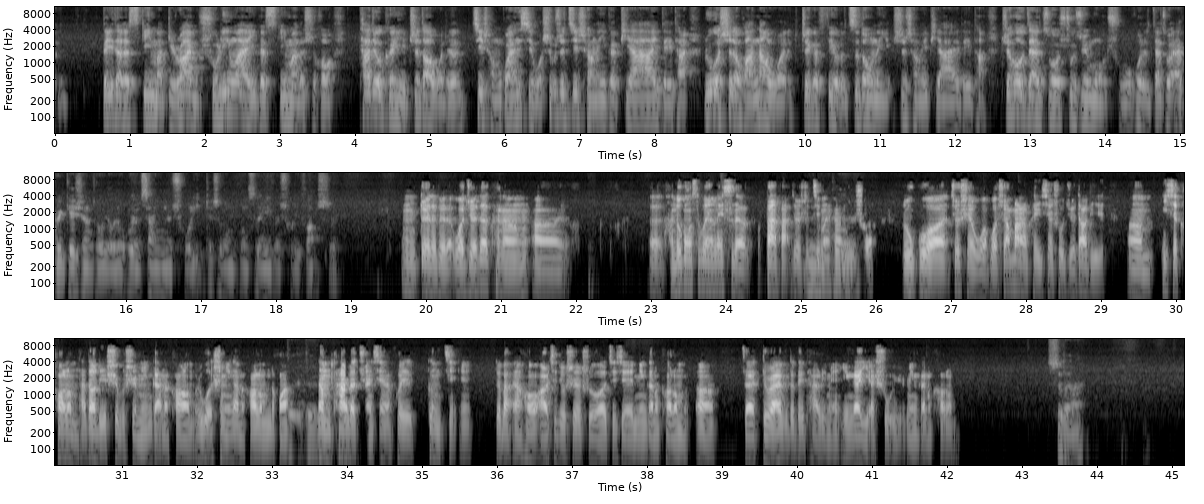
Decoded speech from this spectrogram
data 的 schema derive 出另外一个 schema 的时候。它就可以知道我的继承关系，我是不是继承了一个 PII data？如果是的话，那我这个 field 自动的也是成为 PII data。之后再做数据抹除或者在做 aggregation 的时候，有的会有相应的处理，这是我们公司的一个处理方式。嗯，对的，对的，我觉得可能呃呃很多公司会用类似的办法，就是基本上就是说，如果就是我我需要 mark 一些数据到底。嗯，一些 column 它到底是不是敏感的 column？如果是敏感的 column 的话，那么它的权限会更紧，对吧？然后而且就是说这些敏感的 column，呃，在 derived data 里面应该也属于敏感的 column。是的。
